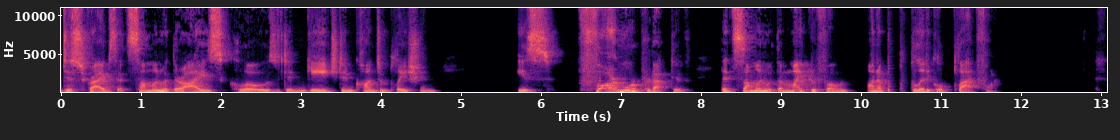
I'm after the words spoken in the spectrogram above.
describes that someone with their eyes closed, engaged in contemplation, is far more productive than someone with a microphone on a political platform.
